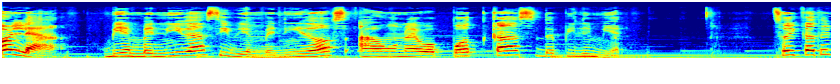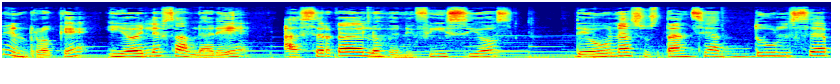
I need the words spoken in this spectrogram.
Hola, bienvenidas y bienvenidos a un nuevo podcast de Pili Miel. Soy Catherine Roque y hoy les hablaré acerca de los beneficios de una sustancia dulce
